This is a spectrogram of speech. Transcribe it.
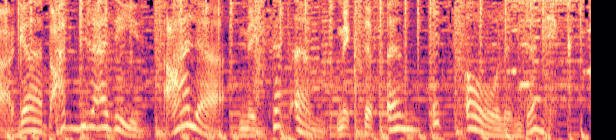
عقاب عبد العزيز على Mix FM. Mix FM it's all in the mix.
